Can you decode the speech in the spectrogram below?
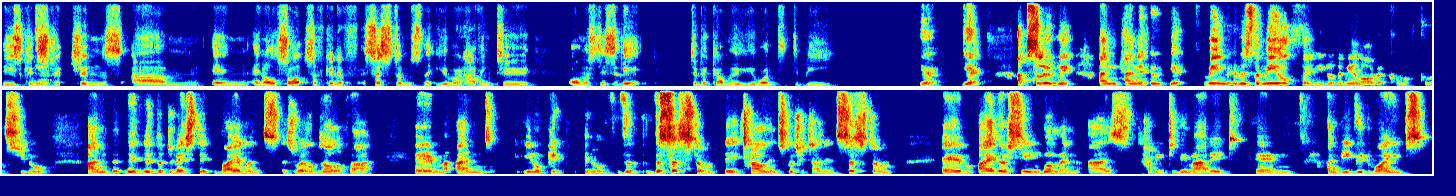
these constrictions yeah. um, in in all sorts of kind of systems that you were having to almost escape yeah. to become who you wanted to be. Yeah, yeah, absolutely. And and it, I mean, it was the male thing, you know, the male oracle, of course, you know, and the, the domestic violence as well. It was all of that. Um, and you know, people, you know, the, the system, the Italian, Scottish Italian system, um, either seeing women as having to be married um, and be good wives,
